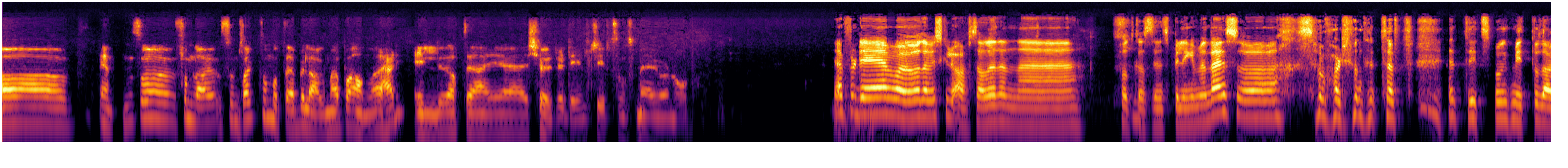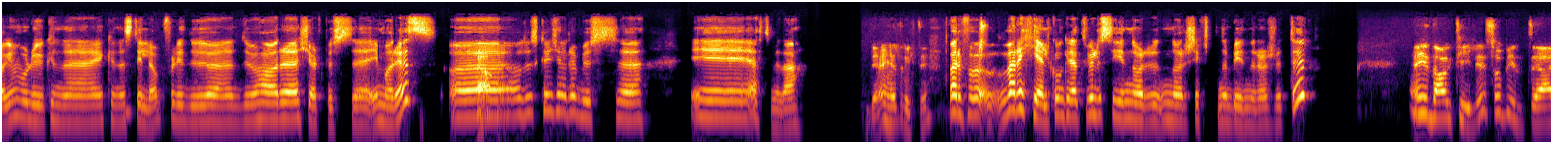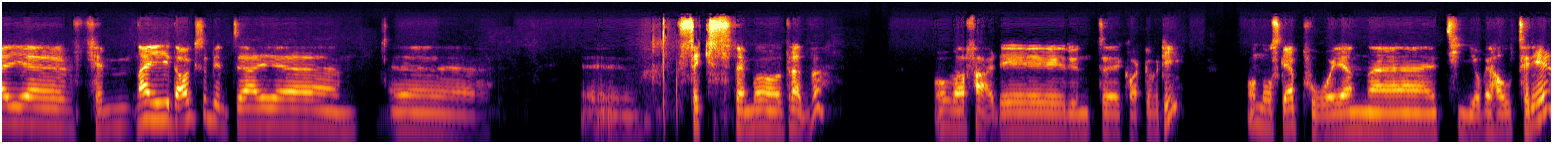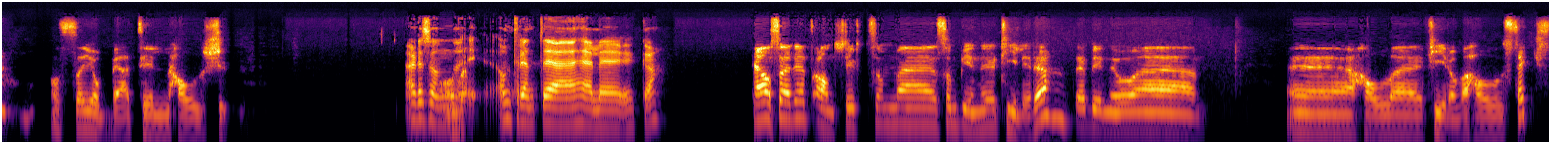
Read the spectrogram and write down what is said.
enten så, som, som, sagt, så måtte jeg belage meg på annenhver helg, eller at jeg eh, kjører delt skift, sånn som jeg gjør nå. Ja, for det var jo da vi skulle avtale denne podkastinnspillingen med deg, så, så, var det jo nettopp et tidspunkt midt på dagen hvor du kunne, kunne stille opp. Fordi du, du, har kjørt buss i morges, og, ja. og du skal kjøre buss eh, i ettermiddag. Det er helt riktig. Bare for å være helt konkret, vil du si når, når skiftene begynner og slutter? I dag tidlig så begynte jeg eh, fem Nei, i dag så begynte jeg eh, eh, 6.35 og var ferdig rundt eh, kvart over ti. Og nå skal jeg på igjen eh, ti over halv tre, og så jobber jeg til halv sju. Er det sånn det, omtrent det hele uka? Ja, og så er det et annet skift som, eh, som begynner tidligere. Det begynner jo eh, halv eh, fire over halv seks.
